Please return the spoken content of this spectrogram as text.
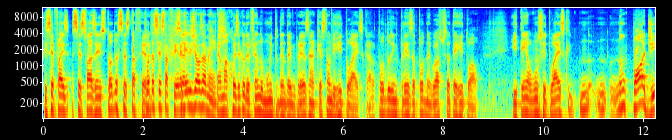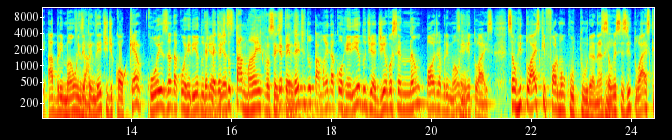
E você faz, vocês fazem isso toda sexta-feira? Toda sexta-feira, religiosamente. É uma coisa que eu defendo muito dentro da empresa, é a questão de rituais, cara. Toda empresa, todo negócio precisa ter ritual. E tem alguns rituais que não pode abrir mão, Exato. independente de qualquer coisa da correria do dia a dia. Independente do tamanho que você Independente esteja. do tamanho da correria do dia a dia, você não pode abrir mão Sim. de rituais. São rituais que formam cultura, né? Sim. São esses rituais que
